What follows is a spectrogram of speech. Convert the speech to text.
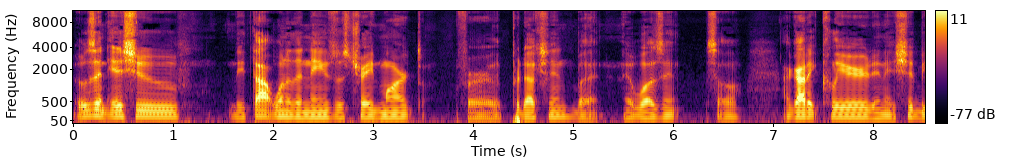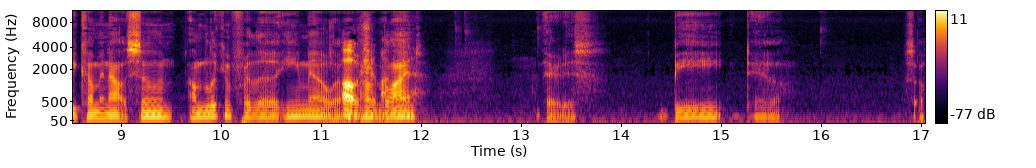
it was an issue. They thought one of the names was trademarked for production, but it wasn't. So I got it cleared and it should be coming out soon. I'm looking for the email. Oh I'm, shit, I'm my blind. bad. There it is. B Dale. So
